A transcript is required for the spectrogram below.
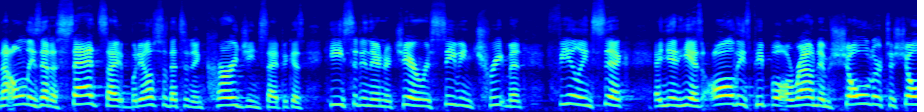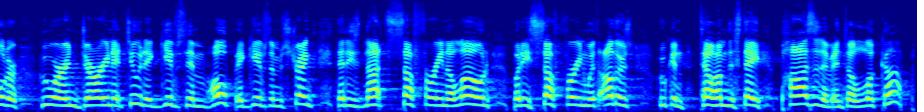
Not only is that a sad sight, but also that's an encouraging sight because he's sitting there in a chair receiving treatment feeling sick, and yet he has all these people around him, shoulder to shoulder, who are enduring it too. And it gives him hope, it gives him strength that he's not suffering alone, but he's suffering with others who can tell him to stay positive and to look up.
